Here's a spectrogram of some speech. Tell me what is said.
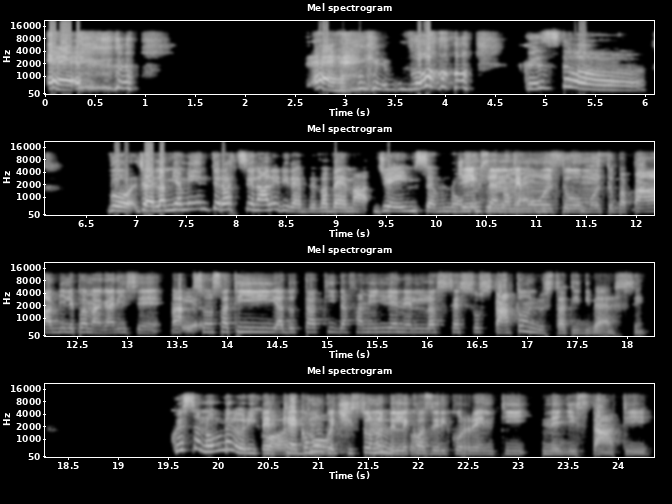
Eh, eh boh, questo... Boh, cioè la mia mente razionale direbbe, vabbè, ma James è un nome James è un nome cioè, molto, molto papabile, poi magari se... Ma eh. sono stati adottati da famiglie nello stesso stato o in due stati diversi? Questo non me lo ricordo. Perché comunque ci sono delle so. cose ricorrenti negli stati,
